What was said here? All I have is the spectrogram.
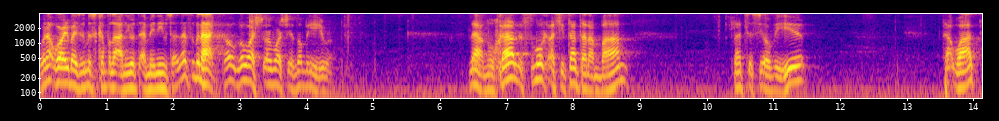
We're not worried about it. Miss a couple of aniyot aminim. So that's the minhag. Go, go wash, go wash it. Don't be a hero. Now, נוכל לסמוך על שיטת הרמב"ם. Let's just see over here. That what?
